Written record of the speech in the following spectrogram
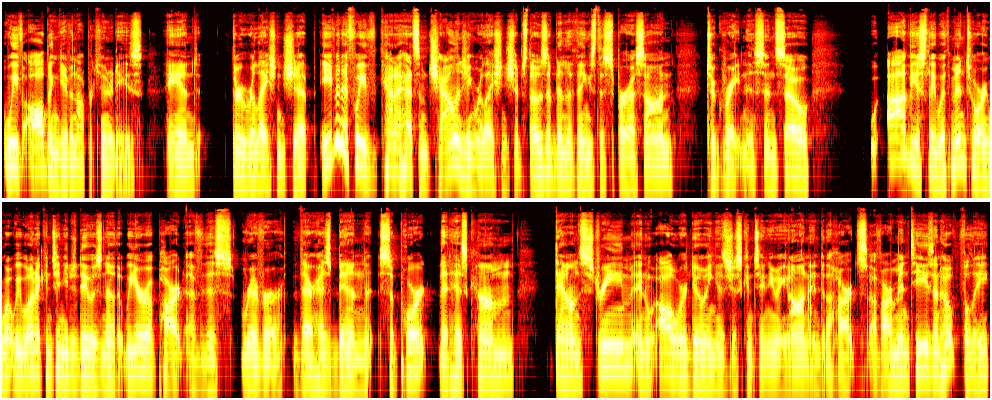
We've all been given opportunities and through relationship, even if we've kind of had some challenging relationships, those have been the things to spur us on to greatness. And so, obviously, with mentoring, what we want to continue to do is know that we are a part of this river. There has been support that has come downstream, and all we're doing is just continuing on into the hearts of our mentees. And hopefully,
